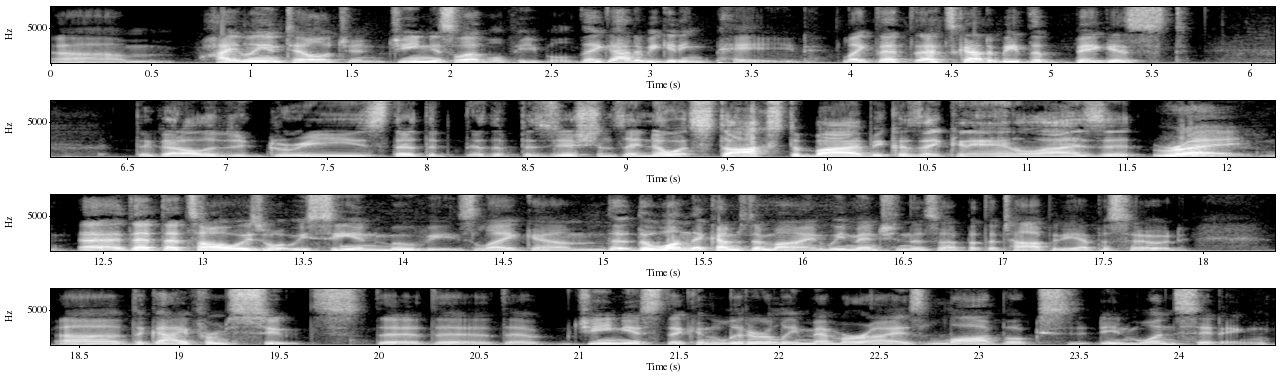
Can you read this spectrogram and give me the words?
um, highly intelligent, genius level people. They got to be getting paid. Like that. That's got to be the biggest they've got all the degrees they're the, they're the physicians they know what stocks to buy because they can analyze it Right. Uh, that that's always what we see in movies. Like um, the the one that comes to mind. We mentioned this up at the top of the episode. Uh, the guy from Suits, the the the genius that can literally memorize law books in one sitting.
